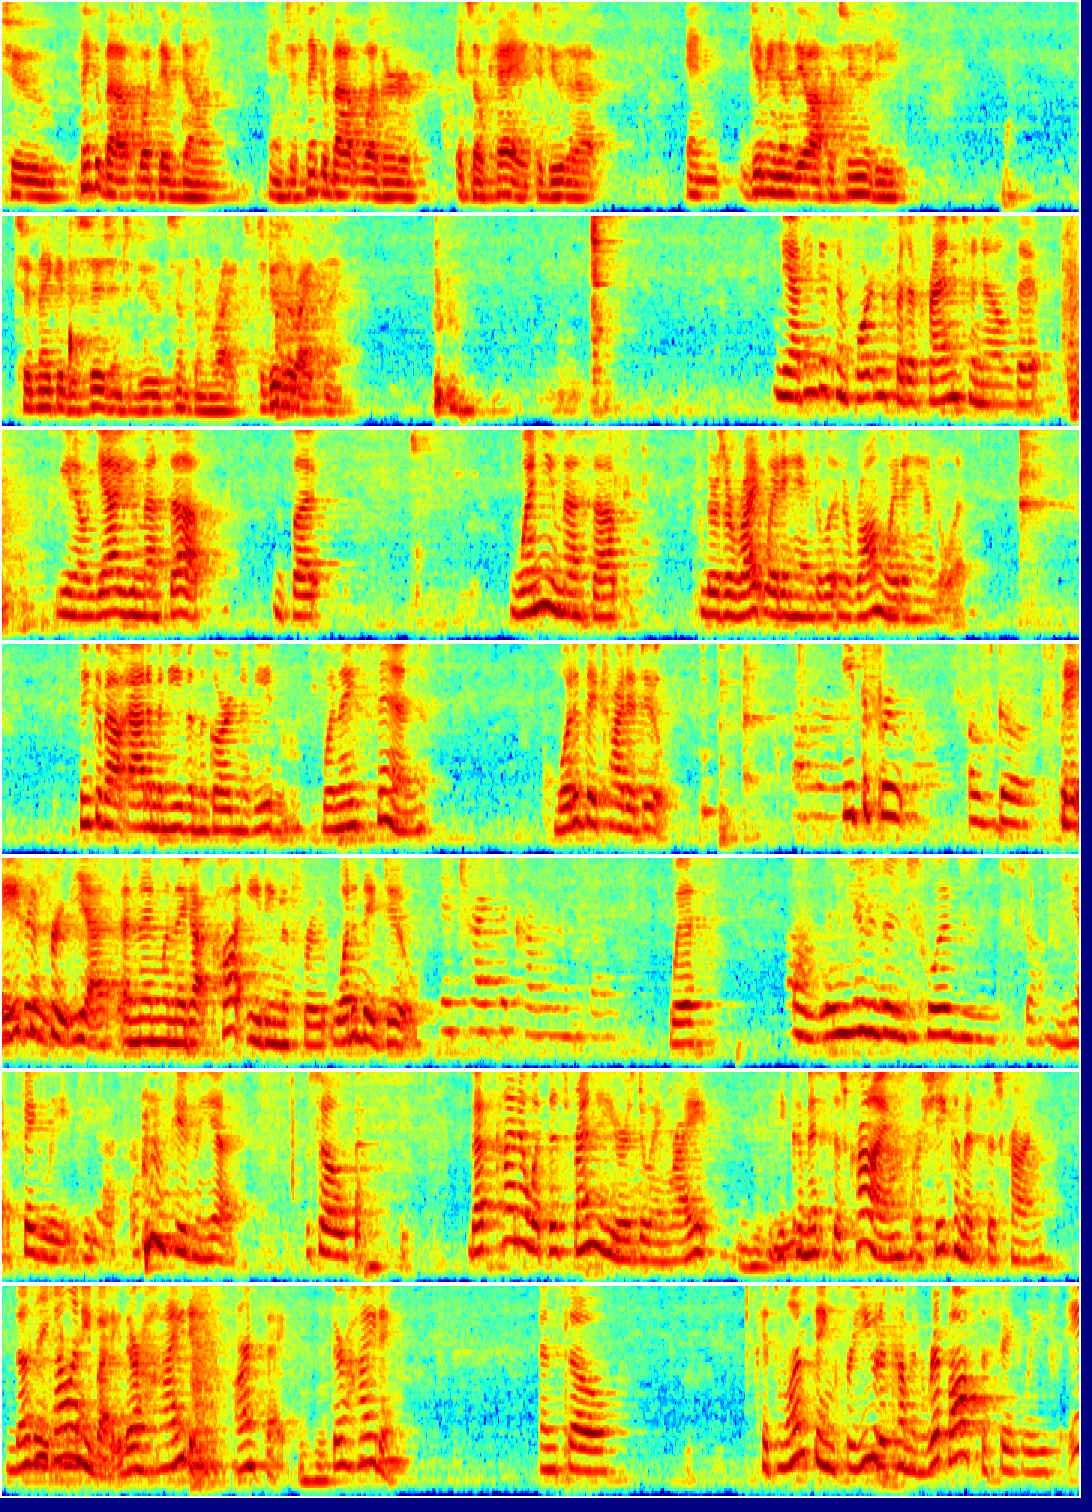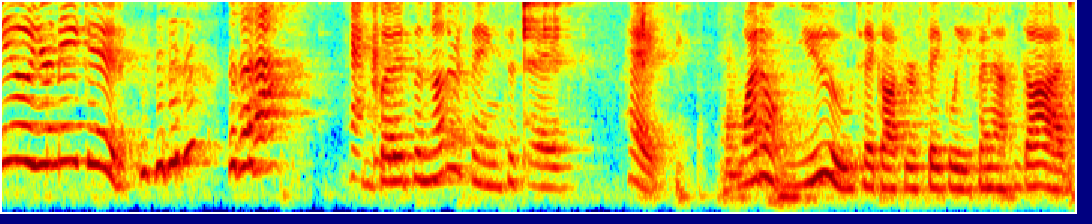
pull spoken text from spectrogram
to think about what they've done and to think about whether it's okay to do that and giving them the opportunity to make a decision to do something right, to do the right thing. Yeah, I think it's important for the friend to know that, you know, yeah, you messed up, but when you mess up, there's a right way to handle it and a wrong way to handle it. Think about Adam and Eve in the Garden of Eden. When they sinned, what did they try to do? Eat the fruit of the They special ate the fruit, yes, and then when they got caught eating the fruit, what did they do? They tried to cover themselves. With Um, leaves and twigs and stuff. Yeah, fig leaves, yes. Excuse me, yes. So that's kind of what this friend here is doing, right? He commits this crime, or she commits this crime, doesn't They tell anybody. They're hiding, aren't they? They're hiding. And so it's one thing for you to come and rip off the fig leaf. Ew, you're naked. but it's another thing to say, hey, why don't you take off your fig leaf and ask God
